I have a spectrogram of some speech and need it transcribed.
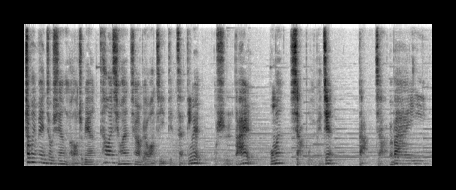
这部影片就先聊到这边，看完喜欢千万不要忘记点赞订阅。我是达人，我们下部影片见，大家拜拜。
